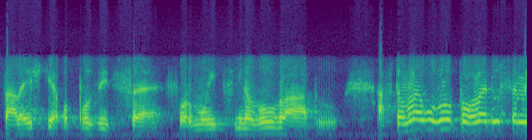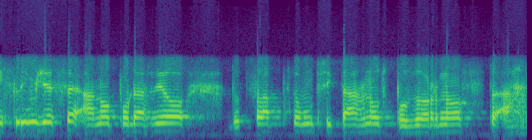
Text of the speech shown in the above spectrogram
stále ještě opozice formující novou vládu. A v tomhle úhlu pohledu se myslím, že se ano podařilo docela k tomu přitáhnout pozornost a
